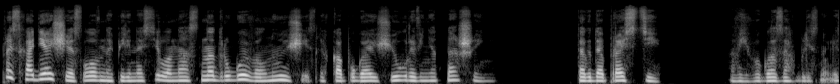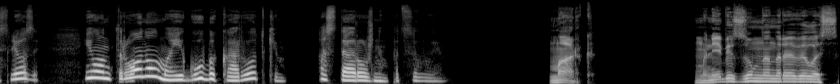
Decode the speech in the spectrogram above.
Происходящее словно переносило нас на другой волнующий, слегка пугающий уровень отношений. «Тогда прости». В его глазах блеснули слезы, и он тронул мои губы коротким, осторожным поцелуем. «Марк, мне безумно нравилось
